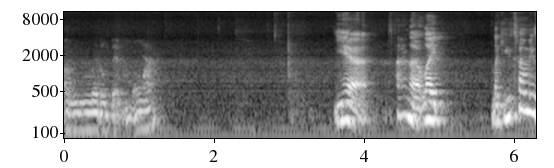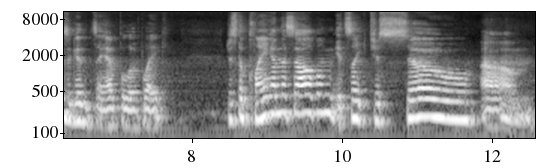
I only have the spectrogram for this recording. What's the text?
a little bit more. Yeah, I don't know. Like, like me is a good example of like, just the playing on this album. It's like just so. um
